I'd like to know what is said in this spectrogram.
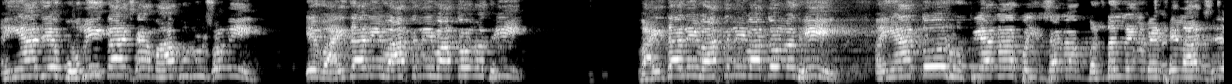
અહીંયા જે ભૂમિકા છે મહાપુરુષોની, એ વાયદાની વાતની વાતો નથી. વાયદાની વાતની વાતો નથી. અહીંયા તો રૂપિયાના પૈસાના બંડલ લઈને બેઠેલા છે.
